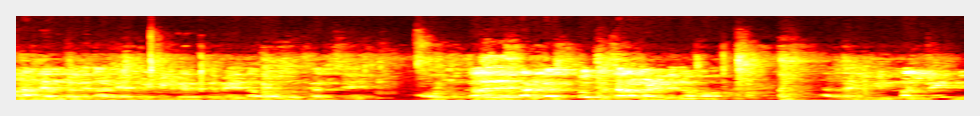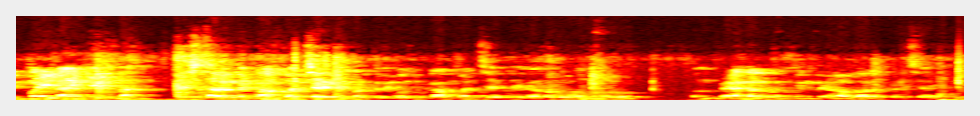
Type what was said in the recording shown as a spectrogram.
ಮಾಧ್ಯಮದಲ್ಲಿ ನಾವೇನು ಮೀಟಿಂಗ್ ಇರ್ತೀವಿ, ನಾವು ಅವ್ರನ್ನ ಕರೆಸಿ, ಅವ್ರ ಮುಖಾಂತರ ಸಾಕಷ್ಟು ಪ್ರಚಾರ ಮಾಡಿದ್ವಿ ನಾವು. ಆದ್ರೆ ನಿಮ್ಮಲ್ಲಿ, ನಿಮ್ಮ ಇಲಾಖೆಯಿಂದ ಎಷ್ಟಾಗುತ್ತೆ ಗ್ರಾಮ ಪಂಚಾಯತಿ ಬರ್ತೀವಿ ಒಂದು ಗ್ರಾಮ ಪಂಚಾಯತಿಗಾರು ಒಂದು ಒಂದು ಬ್ಯಾನರ್ ನಿಮ್ದು ಯಾವ್ದಾದ್ರು ಖರ್ಚು ಹಾಕಿ,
